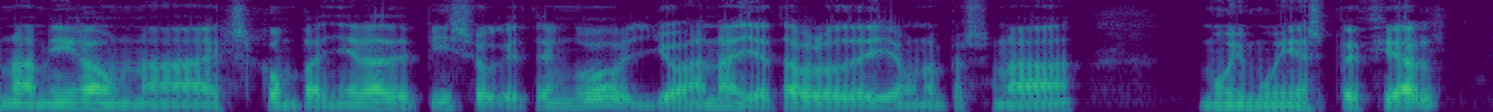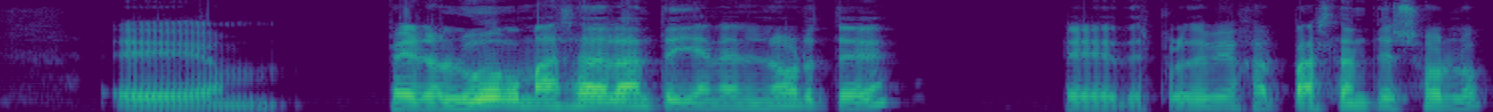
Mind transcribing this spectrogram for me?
una amiga, una ex compañera de piso que tengo, Joana, ya te hablo de ella, una persona muy, muy especial. Eh, pero luego, más adelante, ya en el norte, eh, después de viajar bastante solo,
